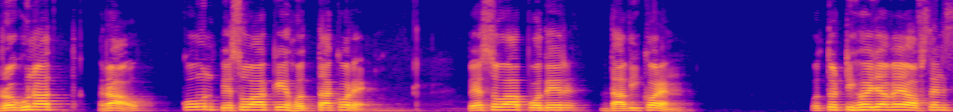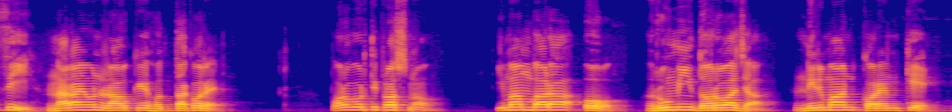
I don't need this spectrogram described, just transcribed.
রঘুনাথ রাও কোন পেশোয়াকে হত্যা করে? পেশোয়া পদের দাবি করেন। উত্তরটি হয়ে যাবে অপশন সি নারায়ণ রাওকে হত্যা করে। পরবর্তী প্রশ্ন, ইমামবাড়া ও রুমি দরওয়াজা নির্মাণ করেন কে?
